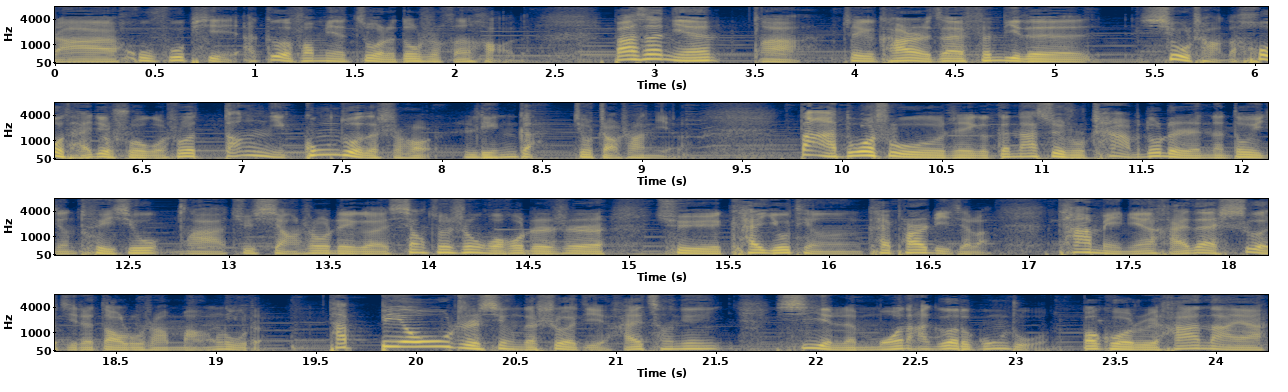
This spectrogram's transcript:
啊、护肤品啊各方面做的都是很好的。八三年啊，这个卡尔在芬迪的秀场的后台就说过，说当你工作的时候，灵感就找上你了。大多数这个跟他岁数差不多的人呢，都已经退休啊，去享受这个乡村生活，或者是去开游艇、开 party 去了。他每年还在设计的道路上忙碌着。他标志性的设计还曾经吸引了摩纳哥的公主，包括瑞哈娜呀、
